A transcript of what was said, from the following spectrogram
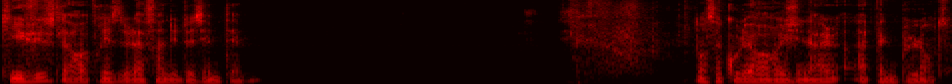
qui est juste la reprise de la fin du deuxième thème. Dans sa couleur originale, à peine plus lente.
